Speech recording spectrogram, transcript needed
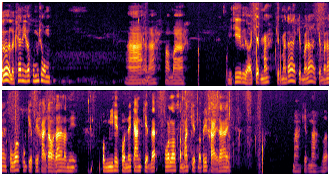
อ เหลือแค่นี้แล้วคุณผู้ชม อ่านะ ต่อมา มีที่เหลือเก็บมา เก็บมาได้ เก็บมาได้ เก็บมาได้ เพราะว่ากูเก็บไปขายต่อได้ตอนนี้ ผมมีเหตุผลในการเก็บแล้ว เพราะเราสามารถเก็บแล้วไปขายได้ มา เก็บมาเว่า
